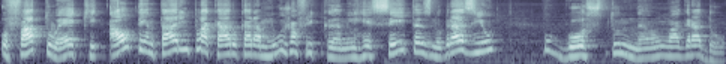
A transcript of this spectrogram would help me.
O fato é que, ao tentar emplacar o caramujo africano em receitas no Brasil, o gosto não agradou.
